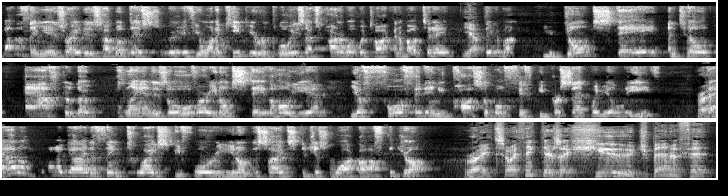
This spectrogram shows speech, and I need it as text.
the other thing is, right, is how about this? If you want to keep your employees, that's part of what we're talking about today. Yep. Think about it. You don't stay until after the plan is over. You don't stay the whole year. You forfeit any possible 50% when you leave. Right. That'll get a guy to think twice before he, you know, decides to just walk off the job. Right. So I think there's a huge benefit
